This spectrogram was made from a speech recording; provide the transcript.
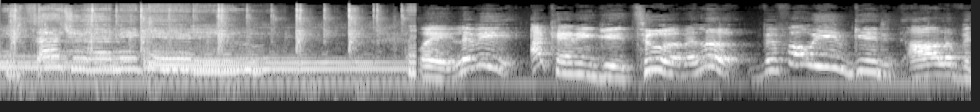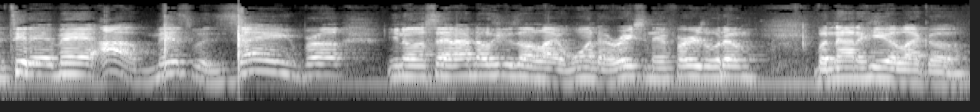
You thought you had me, did you? Wait, let me, I can't even get to it, but look, before we even get all up into that, man, I mess with Zayn, bro. You know what I'm saying? I know he was on like One Direction at first or whatever, but now that he like a,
